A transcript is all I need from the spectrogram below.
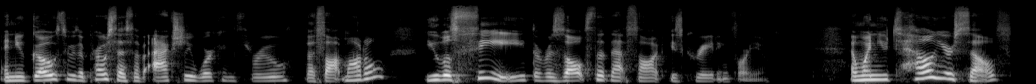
and you go through the process of actually working through the thought model, you will see the results that that thought is creating for you. And when you tell yourself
